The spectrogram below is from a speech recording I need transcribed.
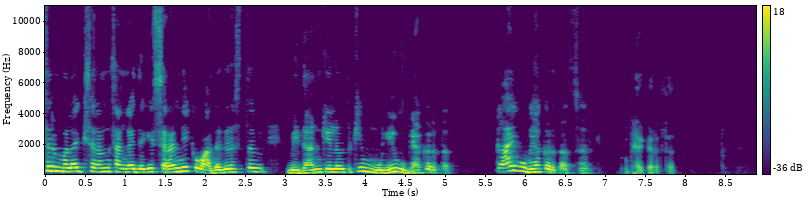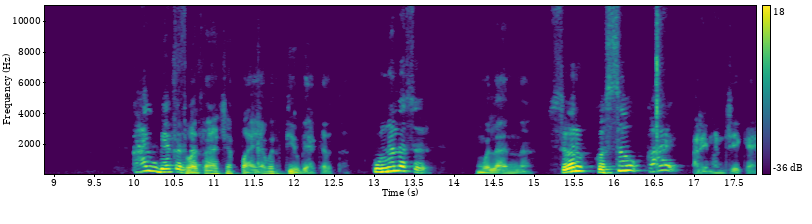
सर मला एक सरांना सांगायचं की सरांनी एक वादग्रस्त विधान केलं होतं की मुली उभ्या करतात. काय उभ्या करतात सर? उभ्या करतात. काय उभ्या करतात? स्वतःच्या पायावरती उभ्या करतात. कुणाला सर? मुलांना. सर कसं काय? अरे म्हणजे काय?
